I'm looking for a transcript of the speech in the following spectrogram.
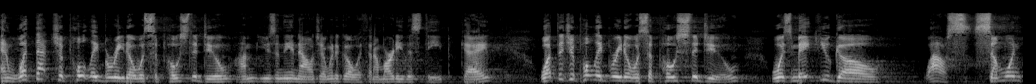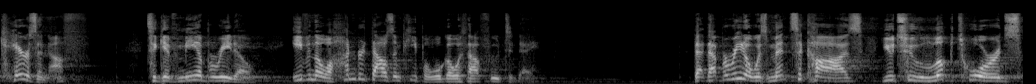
And what that Chipotle burrito was supposed to do, I'm using the analogy, I'm going to go with it. I'm already this deep, okay? What the Chipotle burrito was supposed to do was make you go, wow, someone cares enough to give me a burrito, even though 100,000 people will go without food today. That, that burrito was meant to cause you to look towards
